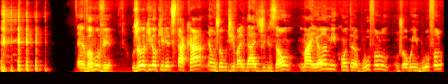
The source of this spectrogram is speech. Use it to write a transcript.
é, vamos ver. O jogo aqui que eu queria destacar é um jogo de rivalidade de divisão, Miami contra Buffalo, um jogo em Buffalo.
